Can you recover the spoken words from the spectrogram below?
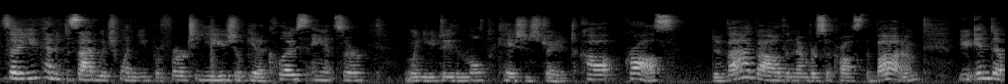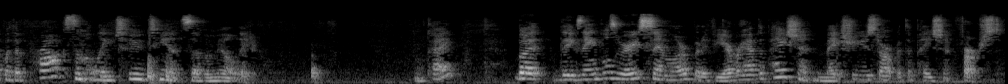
So you kind of decide which one you prefer to use. You'll get a close answer when you do the multiplication straight across. Divide by all the numbers across the bottom. You end up with approximately 2 tenths of a milliliter. Okay? But the example is very similar, but if you ever have the patient, make sure you start with the patient first.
